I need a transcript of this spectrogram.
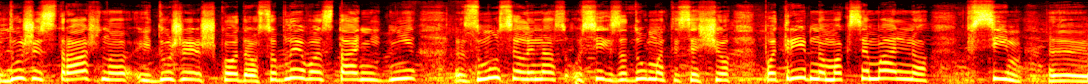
Дуже страшно і дуже шкода. Особливо останні дні змусили нас усіх задуматися, що потрібно максимально всім е,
